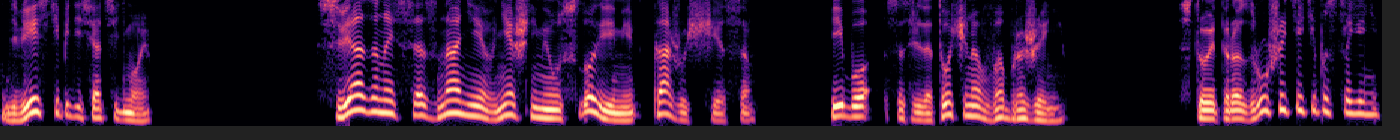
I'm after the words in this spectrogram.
257. Связанность сознания внешними условиями кажущаяся, ибо сосредоточена в воображении. Стоит разрушить эти построения,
